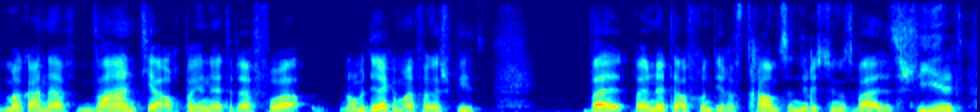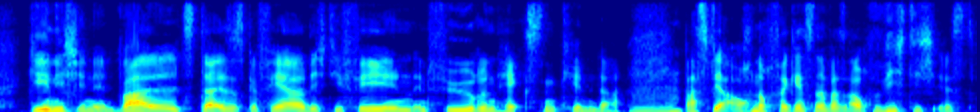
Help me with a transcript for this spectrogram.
Morgana warnt ja auch Bayonetta davor, nochmal direkt am Anfang des Spiels, weil Bayonetta aufgrund ihres Traums in die Richtung des Waldes schielt, geh nicht in den Wald, da ist es gefährlich, die Feen entführen Hexenkinder. Mhm. Was wir auch noch vergessen haben, was auch wichtig ist,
